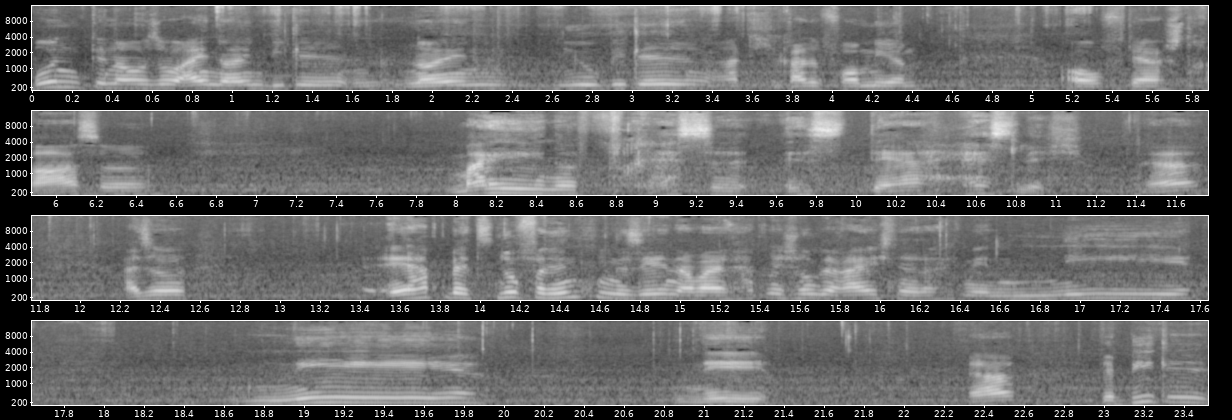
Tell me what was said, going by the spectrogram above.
Und genauso einen neuen Beetle, neuen New Beetle hatte ich gerade vor mir auf der Straße. Meine Fresse ist der hässlich. Ja? Also, er hat mir jetzt nur von hinten gesehen, aber er hat mir schon gereicht. Da dachte ich mir, nee, nee, nee, ja, der Beetle,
